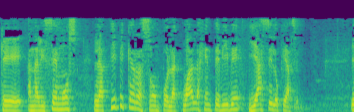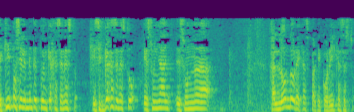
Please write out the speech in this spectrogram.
que analicemos la típica razón por la cual la gente vive y hace lo que hace. Y aquí posiblemente tú encajas en esto. Y si encajas en esto, es una, es una jalón de orejas para que corrijas esto.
